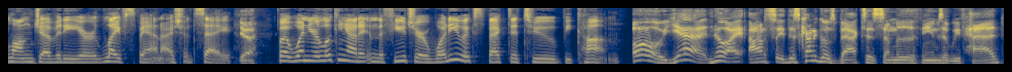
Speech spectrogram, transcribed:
longevity or lifespan, I should say. Yeah. But when you're looking at it in the future, what do you expect it to become? Oh, yeah. No, I honestly, this kind of goes back to some of the themes that we've had.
